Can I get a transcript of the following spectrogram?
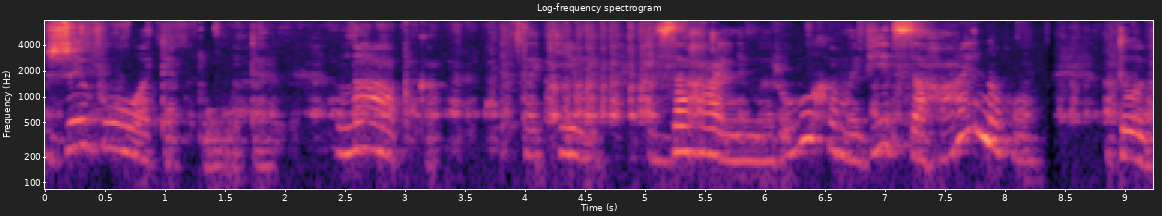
животик буде, лапка. Такими загальними рухами від загального до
